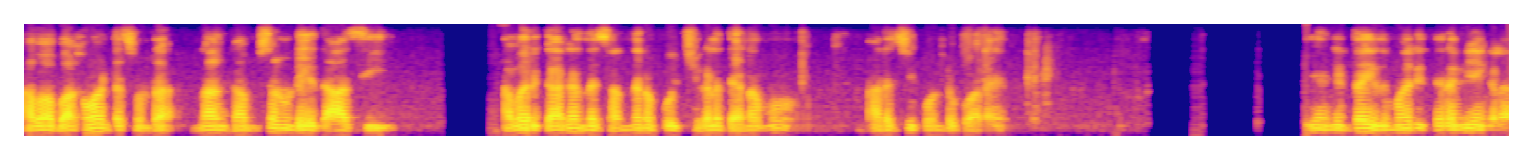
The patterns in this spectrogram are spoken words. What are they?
அவ பகவான்கிட்ட சொல்றா நான் கம்சனுடைய தாசி. அவருக்காக அந்த சந்தன பூச்சிகளை தினமும் அரைச்சி கொண்டு போறேன். என்கிட்ட இது மாதிரி திரவியங்களை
